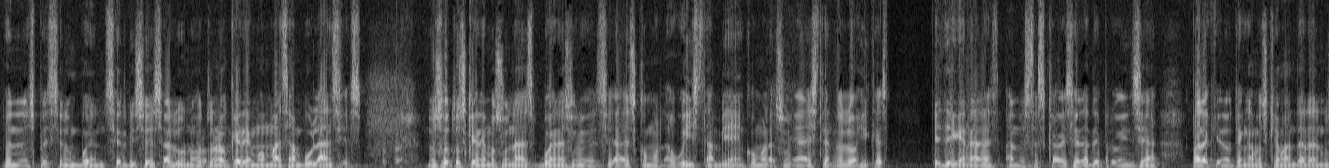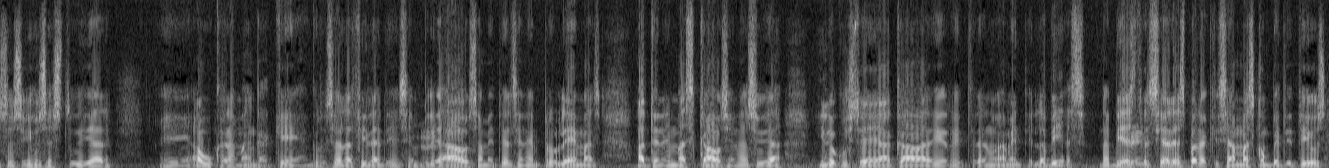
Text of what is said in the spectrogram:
donde nos presten un buen servicio de salud. Nosotros no queremos más ambulancias. Nosotros queremos unas buenas universidades como la UIS también, como las unidades tecnológicas que lleguen a, a, nuestras cabeceras de provincia para que no tengamos que mandar a nuestros hijos a estudiar eh, a Bucaramanga, ¿qué? A engrosar las filas de desempleados, a meterse en problemas, a tener más caos en la ciudad. Y lo que usted acaba de reiterar nuevamente, las vías, las vías terciarias para que sean más competitivos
